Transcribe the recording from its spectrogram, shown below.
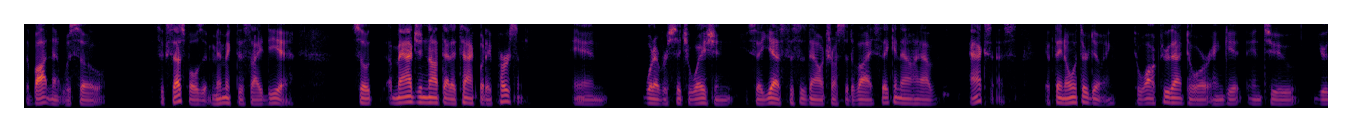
the botnet was so successful is it mimicked this idea. So imagine not that attack, but a person, and whatever situation you say, yes, this is now a trusted device. They can now have access if they know what they're doing to walk through that door and get into your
